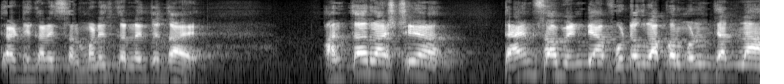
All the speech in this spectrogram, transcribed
त्या ठिकाणी सन्मानित करण्यात येत आहे. आंतरराष्ट्रीय टाइम्स ऑफ इंडिया फोटोग्राफर म्हणून त्यांना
